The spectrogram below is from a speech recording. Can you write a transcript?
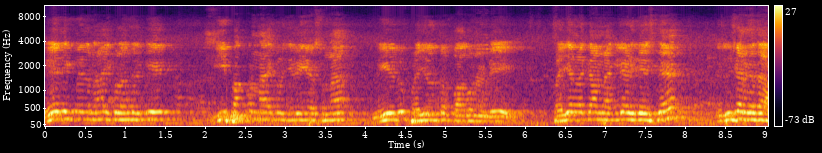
వేదిక మీద నాయకులందరికీ ఈ పక్కన నాయకులు తెలియజేస్తున్నా మీరు ప్రజలతో బాగుండండి. ప్రజల కానీ నగ్లేడు చేస్తే చూశారు కదా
